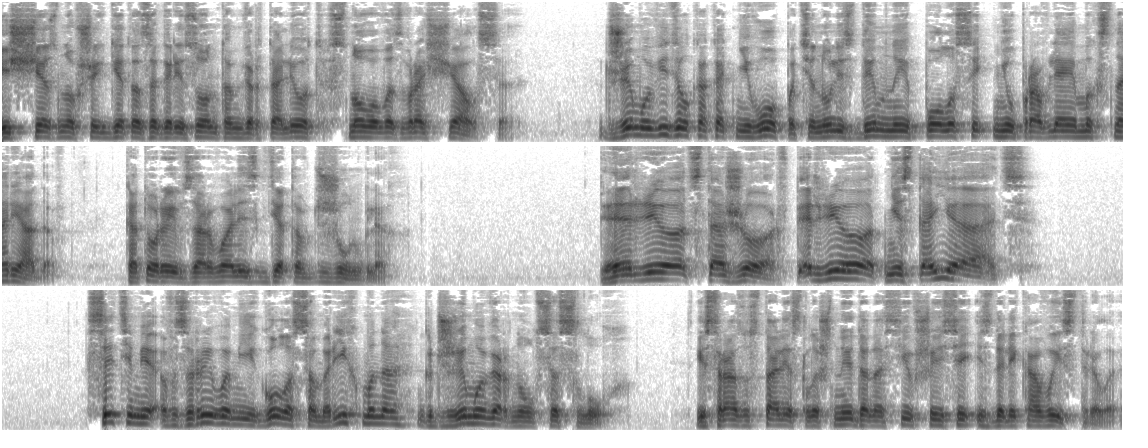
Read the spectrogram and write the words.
Исчезнувший где-то за горизонтом вертолет снова возвращался. Джим увидел, как от него потянулись дымные полосы неуправляемых снарядов, которые взорвались где-то в джунглях. «Вперед, стажер! Вперед! Не стоять!» С этими взрывами и голосом Рихмана к Джиму вернулся слух. И сразу стали слышны доносившиеся издалека выстрелы.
